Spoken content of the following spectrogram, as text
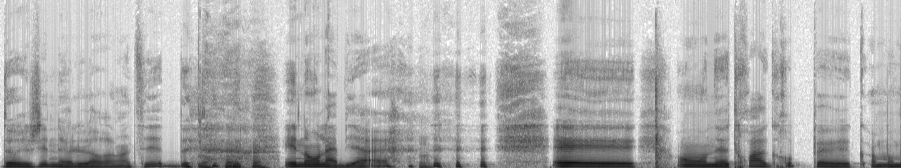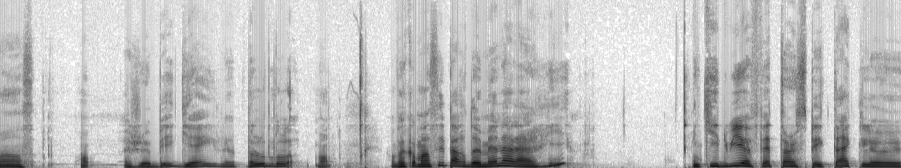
d'origine laurentide et non la bière? Euh, on a trois groupes. euh, on- je bégaye, là. Bon, on va commencer par Domaine à la Rie, qui lui a fait un spectacle euh,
